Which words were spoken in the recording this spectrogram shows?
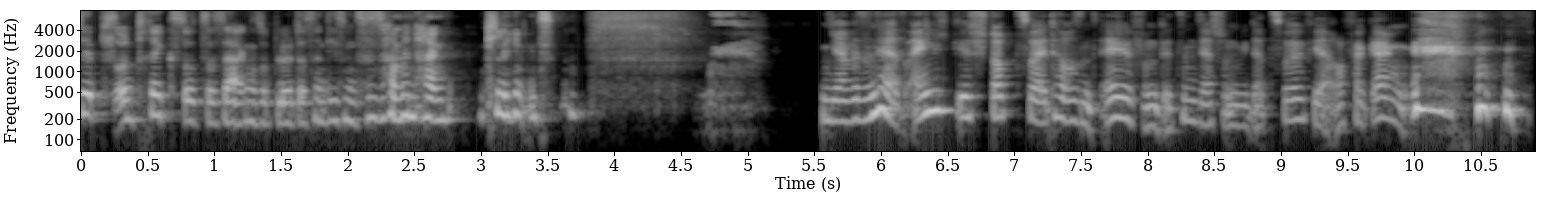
Tipps und Tricks sozusagen, so blöd das in diesem Zusammenhang klingt. Ja, wir sind ja jetzt eigentlich gestoppt 2011 und jetzt sind ja schon wieder zwölf Jahre vergangen.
